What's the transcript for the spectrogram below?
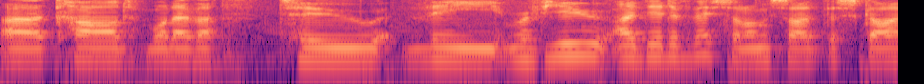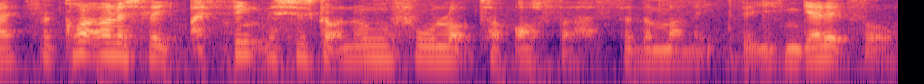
uh, card, whatever, to the review I did of this alongside the Skye. But quite honestly, I think this has got an awful lot to offer for the money that you can get it for.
